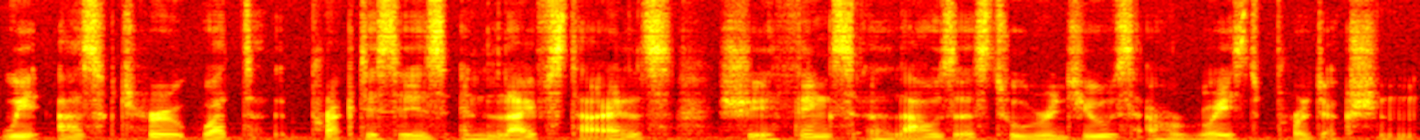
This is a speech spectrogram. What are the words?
we asked her what practices and lifestyles she thinks allows us to reduce our waste production.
